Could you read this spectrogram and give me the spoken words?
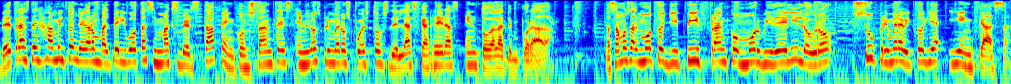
Detrás de Hamilton llegaron Valtteri Bottas y Max Verstappen, constantes en los primeros puestos de las carreras en toda la temporada. Pasamos al MotoGP, Franco Morbidelli logró su primera victoria y en casa.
